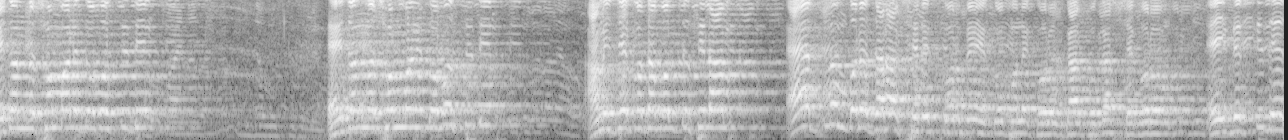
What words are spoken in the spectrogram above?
এই জন্য সম্মানিত উপস্থিতি এই জন্য সম্মানিত উপস্থিতি, আমি যে কথা বলতেছিলাম, এক নম্বরে যারা সেরেক করবে, গোপনে করুক আর প্রকাশ্যে করুক, এই ব্যক্তিদের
